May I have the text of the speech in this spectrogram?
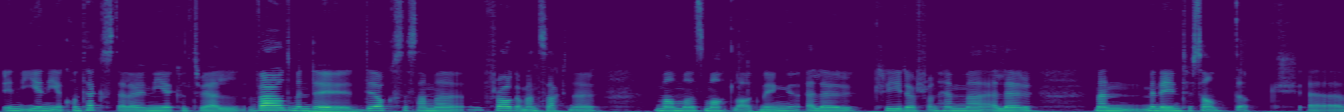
in, i en ny kontext eller en ny kulturell värld men det, det är också samma fråga man saknar mammas matlagning eller kryddor från hemma eller men, men det är intressant och eh,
